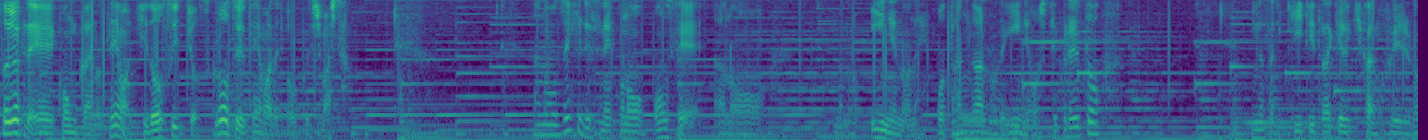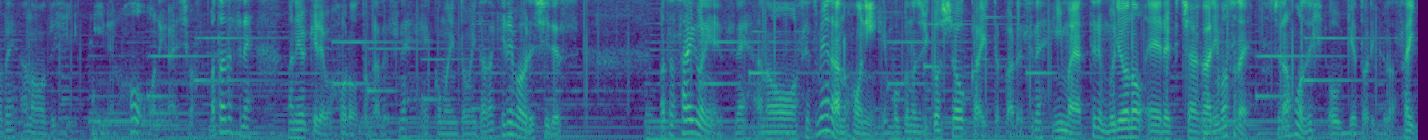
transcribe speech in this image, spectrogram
というわけで、え、今回のテーマは起動スイッチを作ろうというテーマでお送りしましたあのぜひですね、この音声、あのいいねのね、ボタンがあるので、いいねを押してくれると、皆さんに聞いていただける機会も増えるので、あのぜひいいねの方をお願いします。またですね、あのよければフォローとかですね、コメントもいただければ嬉しいです。また最後にですね、あの説明欄の方に僕の自己紹介とかですね、今やってる無料のレクチャーがありますので、そちらの方ぜひお受け取りください。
